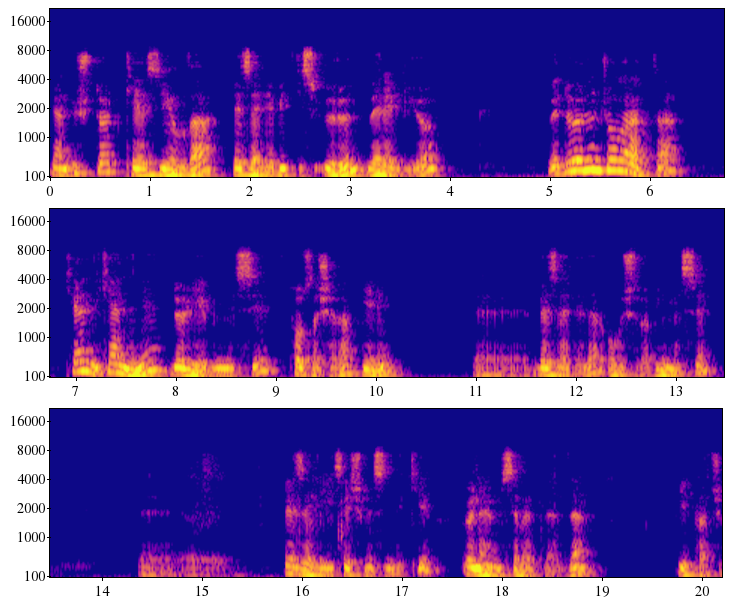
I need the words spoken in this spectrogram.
Yani 3-4 kez yılda bezelye bitkisi ürün verebiliyor. Ve dördüncü olarak da kendi kendini dölleyebilmesi, tozlaşarak yeni bezelyeler oluşturabilmesi e, bezelyeyi seçmesindeki önemli sebeplerden birkaçı.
